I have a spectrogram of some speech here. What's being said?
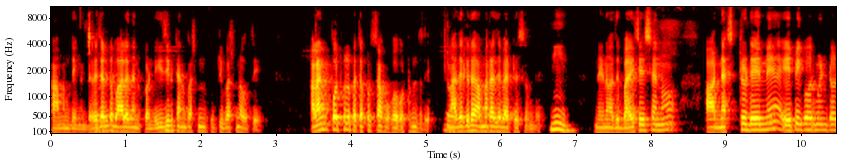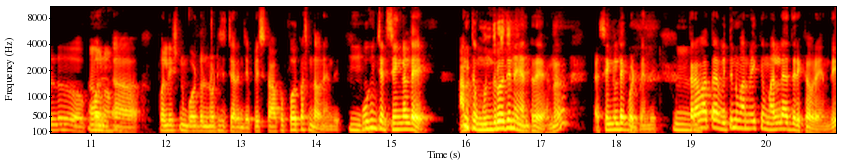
కామన్ థింగ్ అంటే రిజల్ట్ బాగాలేదనుకోండి ఈజీగా టెన్ పర్సెంట్ ఫిఫ్టీ పర్సెంట్ అవుతాయి. అలాంటి పోర్ట్ఫోలియో ప్రతి ఒక్క స్టాక్ ఒకటి ఉంటుంది. నా దగ్గర అమరాజా బ్యాటరీస్ ఉంది. నేను అది బై చేశాను. ఆ నెక్స్ట్ డేనే ఏపీ గవర్నమెంట్ వాళ్ళు. పొల్యూషన్ బోర్డు నోటీస్ ఇచ్చారని చెప్పి స్టాక్ ఫోర్ పర్సెంట్ డౌన్ అయింది. ఊహించండి సింగిల్ డే. అంత ముందు రోజే నేను ఎంటర్ అయ్యాను. సింగిల్ డే పడిపోయింది. తర్వాత విత్ ఇన్ వన్ వీక్ మళ్ళీ అది రికవర్ అయింది.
